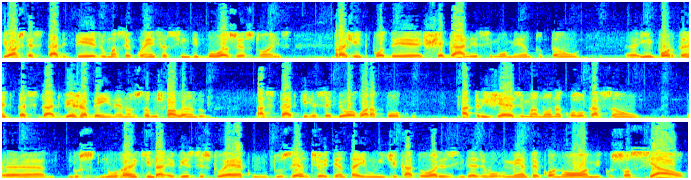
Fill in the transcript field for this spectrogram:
eu acho que a cidade teve uma sequência assim de boas gestões para a gente poder chegar nesse momento tão eh, importante da cidade. Veja bem, né? Nós estamos falando a cidade que recebeu agora há pouco a 39 colocação eh, no, no, ranking da revista Isto É, com 281 indicadores em desenvolvimento econômico, social,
